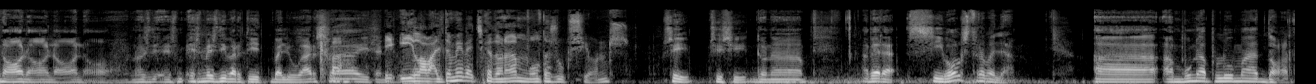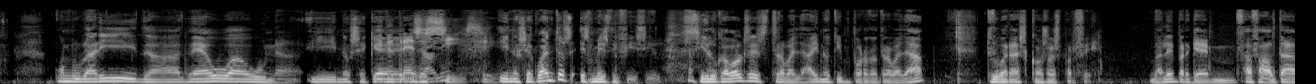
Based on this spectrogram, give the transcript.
No, no, no, no. no és, és, és més divertit bellugar-se i I, tenir... I la vall també veig que dona moltes opcions. Sí, sí, sí, dona... A veure, si vols treballar eh, amb una pluma d'or, un horari de 10 a 1 i no sé què... I de 3 a tal, 6, sí. I no sé quantos, és més difícil. Si el que vols és treballar i no t'importa treballar, trobaràs coses per fer vale? perquè fa falta,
